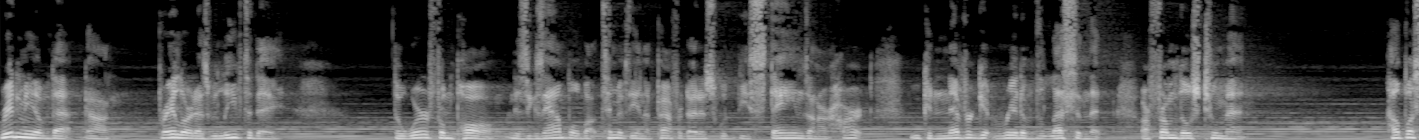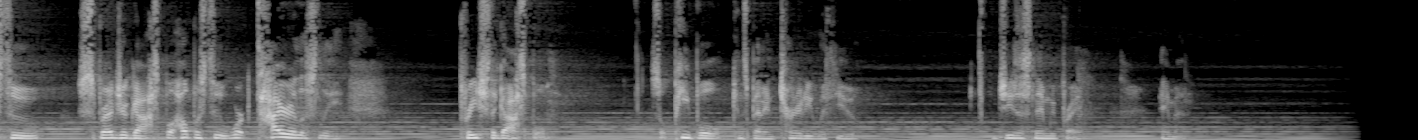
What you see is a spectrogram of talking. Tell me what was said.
Rid me of that, God. pray, Lord, as we leave today, the word from Paul and his example about Timothy and Epaphroditus would be stains on our heart. We could never get rid of the lesson that are from those two men. Help us to spread your gospel. Help us to work tirelessly, preach the gospel so people can spend eternity with you. In Jesus' name we pray.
